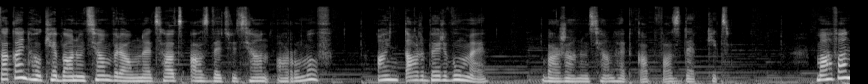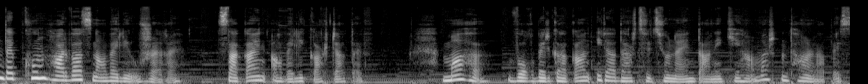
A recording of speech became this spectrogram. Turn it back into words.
Սակայն հոգեբանության վրա ունեցած ազդեցության առումով այն տարբերվում է բաժանության հետ կապված դեպքից։ Մահվան դեպքում հարվածն ավելի ուժեղ է, սակայն ավելի կարճատև։ Մահը ողբերգական իրադարձություն է ընտանիքի համար ընդհանրապես,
